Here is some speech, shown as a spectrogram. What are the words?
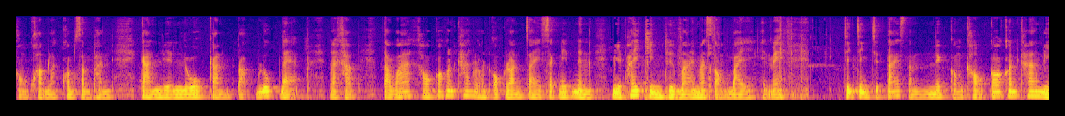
ของความรักความสัมพันธ์ การเรียนรู้การปรับรูปแบบนะครับ แต่ว่าเขาก็ค่อนข้างร้อนอกร้อนใจสักนิดหนึ่งมีไพ่คิงถือไม้มาสองใบเห็นไหม จริงๆ จิตใต้สำนึกของเขาก็ค่อนข้างมี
